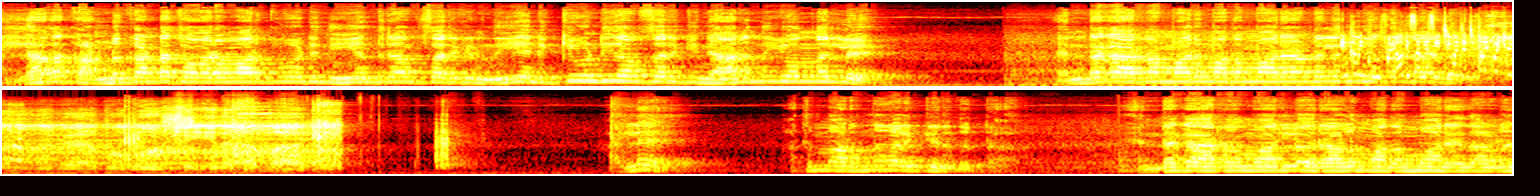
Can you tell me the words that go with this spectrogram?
അല്ലാതെ കണ്ണ് കണ്ട ചോരമാർക്ക് വേണ്ടി നീ എന്തിനാ സംസാരിക്കണം നീ എനിക്ക് വേണ്ടി സംസാരിക്കും. ഞാനും നീ ഒന്നല്ലേ? എന്റെ കാരണന്മാരും മതം മാറിയാണ്ടല്ലേ നീ? അല്ലേ? അത് മറന്ന് കളിക്കരുത് കേട്ടാ എന്റെ കാരണന്മാരിൽ ഒരാൾ മതം മാറിയതാണ്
